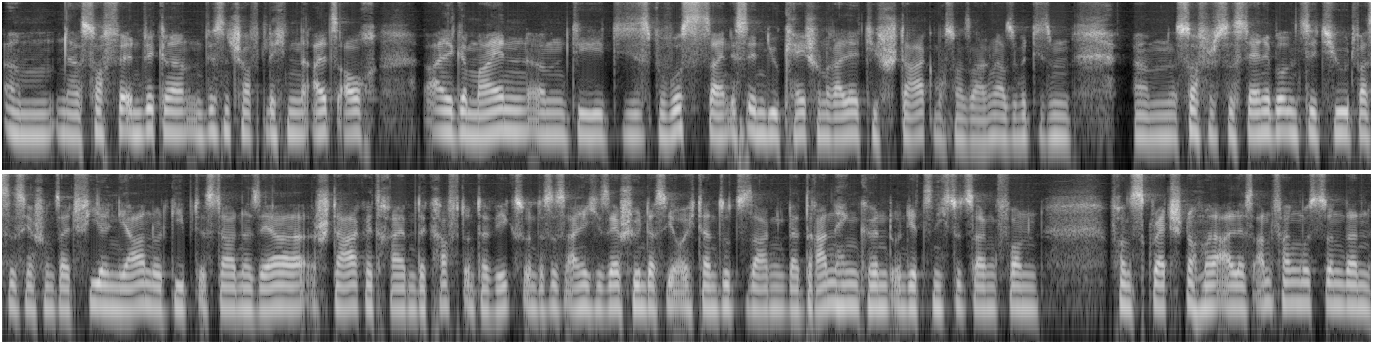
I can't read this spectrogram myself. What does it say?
ähm, Softwareentwicklern und Wissenschaftlichen als auch allgemein ähm, die, dieses Bewusstsein ist in UK schon relativ stark, muss man sagen. Also mit diesem ähm, Software Sustainable Institute, was es ja schon seit vielen Jahren dort gibt, ist da eine sehr starke treibende Kraft unterwegs und das ist eigentlich sehr schön, dass ihr euch dann sozusagen da dranhängen könnt und jetzt nicht sozusagen von, von Scratch nochmal alles anfangen müsst, sondern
